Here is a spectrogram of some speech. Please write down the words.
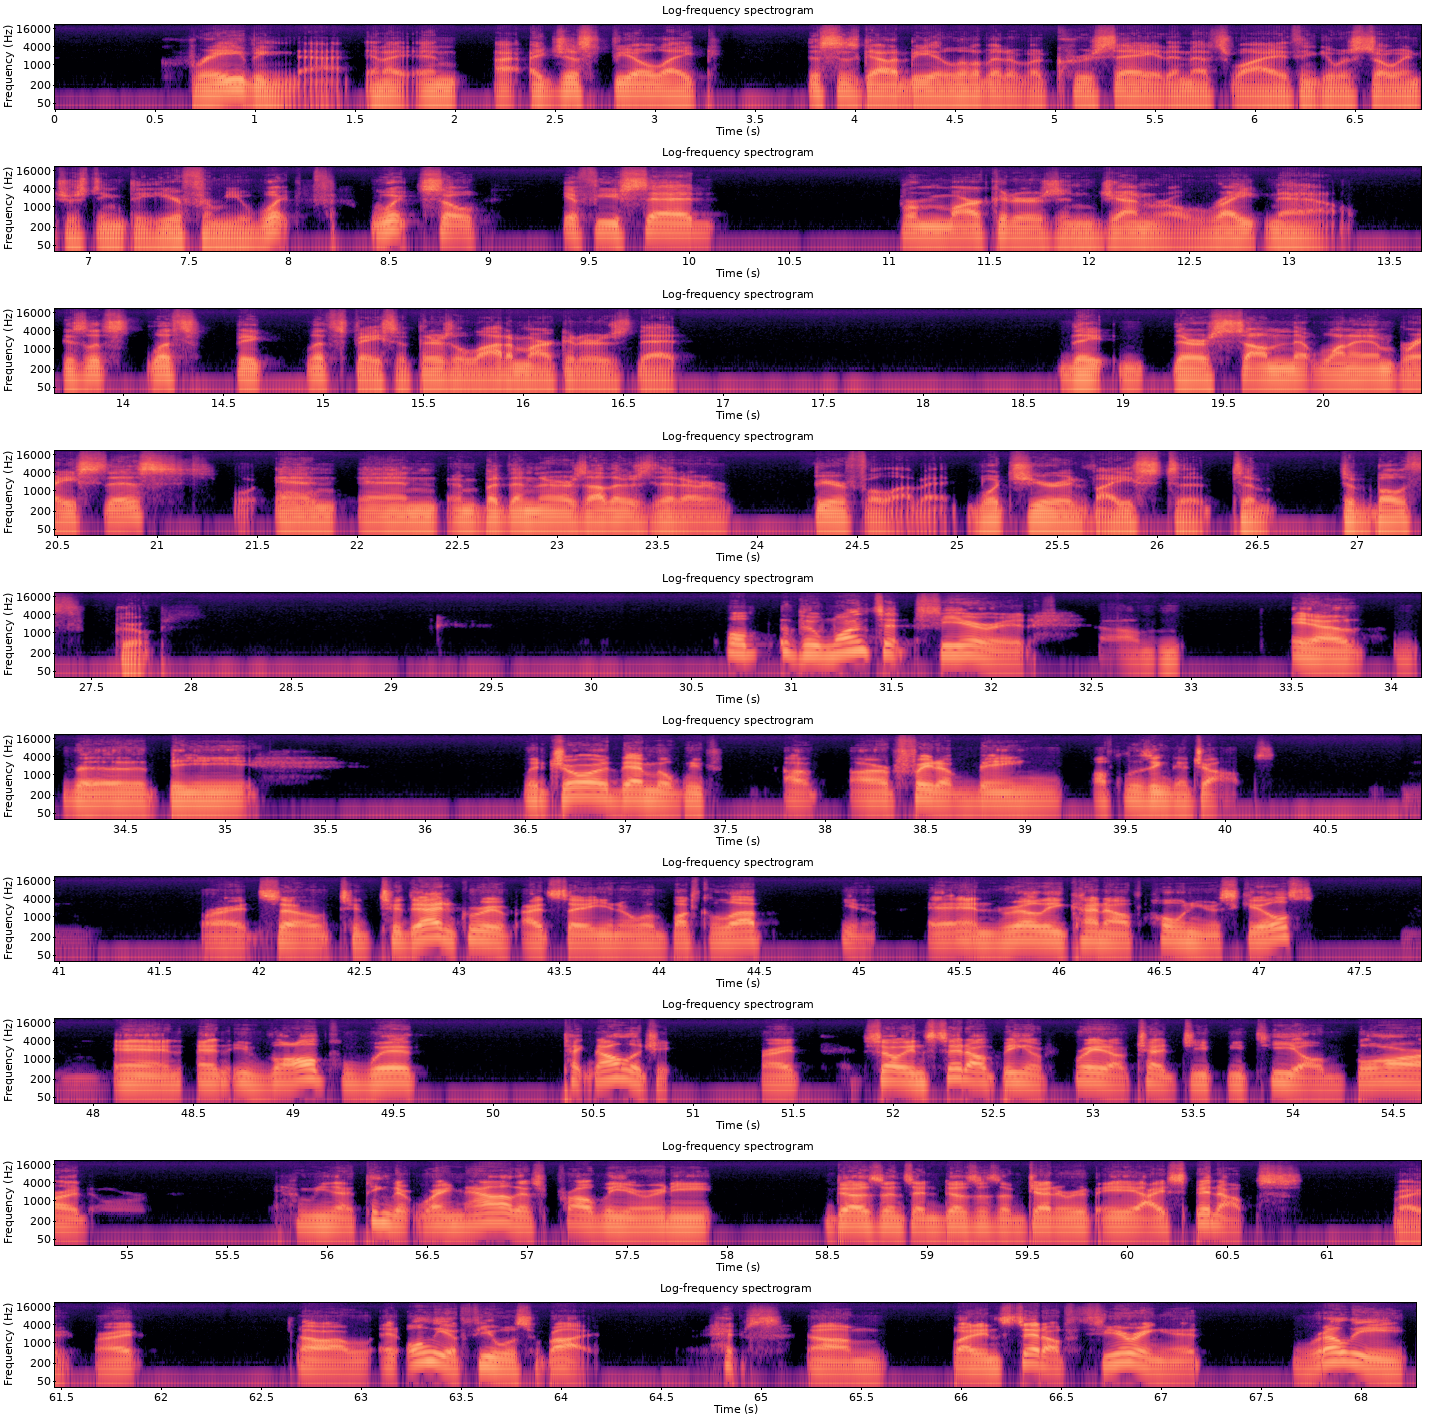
craving that. And i and i, just feel like this has got to be a little bit of a crusade and that's why i think it was so interesting to hear from you. What what so if you said for marketers in general right now because let's let's big let's face it there's a lot of marketers that they there are some that want to embrace this and, and and but then there's others that are fearful of it. What's your advice to to to both groups? Well the ones that fear it um you know the the majority of them will be uh, are afraid of being of losing their jobs. Right so to to that group i'd say you know we'll buckle up you know and really kind of hone your skills and and evolve with technology, right? So instead of being afraid of Chat GPT or Bard, or I mean, I think that right now there's probably already dozens and dozens of generative AI spin-ups, right? Right, um, and only a few will survive. um, but instead of fearing it, really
